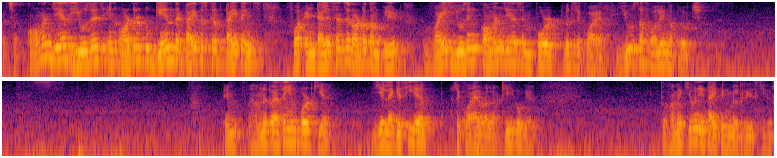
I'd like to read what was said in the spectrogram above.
अच्छा common J S usages in order to gain the TypeScript typings for intelligence and auto complete using common J S import with require use the following approach हमने तो ऐसा ही इम्पोर्ट किया। ये लेगेसी है रिक्वायर वाला, ठीक हो गया। तो हमें क्यों नहीं टाइपिंग मिल रही इसकी फिर?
